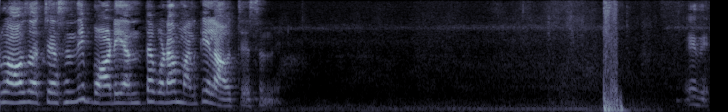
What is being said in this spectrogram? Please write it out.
బ్లౌజ్ వచ్చేసింది. బాడీ అంతా కూడా మనకి ఇలా వచ్చేసింది. ఇది.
